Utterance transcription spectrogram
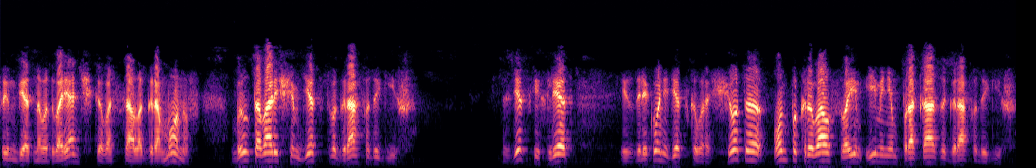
сын бедного дворянчика, вассала Грамонов, был товарищем детства графа де Гиша. С детских лет, из далеко не детского расчета, он покрывал своим именем проказы графа де Гиша.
